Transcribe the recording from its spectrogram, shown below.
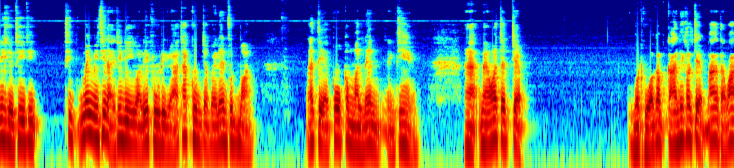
นี่คือที่ที่ที่ไม่มีที่ไหนที่ดีกว่าลิเวอร์พูลอีกแล้วถ้าคุณจะไปเล่นฟุตบอล และเตียโก้ก็มาเล่นอย่างที่เห็นนะฮะแม้ว่าจะเจ็บหมดหัวกับการที่เขาเจ็บมาก แต่ว่า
